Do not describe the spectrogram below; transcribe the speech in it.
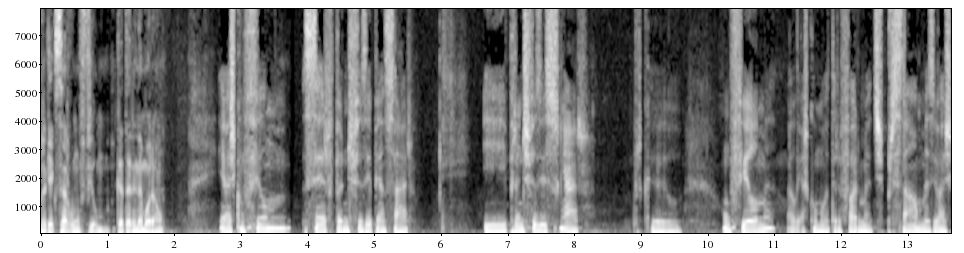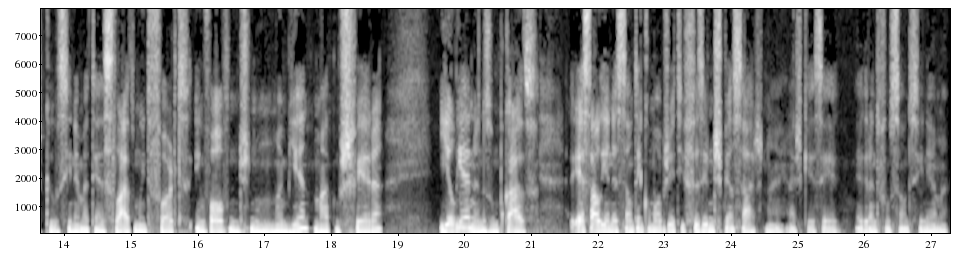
Para que é que serve um filme, Catarina Mourão? Eu acho que um filme serve para nos fazer pensar e para nos fazer sonhar. Porque um filme, aliás, como outra forma de expressão, mas eu acho que o cinema tem esse lado muito forte, envolve-nos num ambiente, numa atmosfera e aliena-nos um bocado. Essa alienação tem como objetivo fazer-nos pensar, não é? Acho que essa é a grande função do cinema.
